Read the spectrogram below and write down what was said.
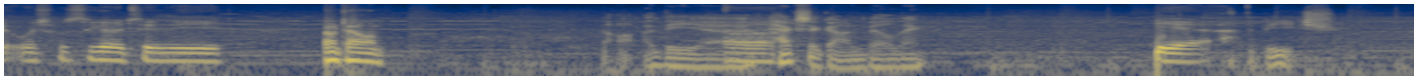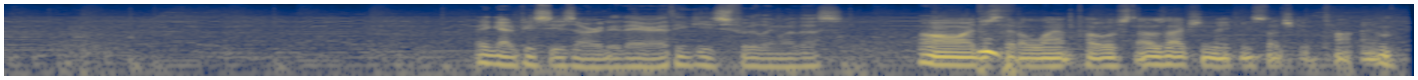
Dude, We're supposed to go to the. Don't tell him. Uh, The uh, Uh. hexagon building, Yeah. the beach. I think NPC's already there. I think he's fooling with us. Oh, I just hit a lamppost. I was actually making such good time.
